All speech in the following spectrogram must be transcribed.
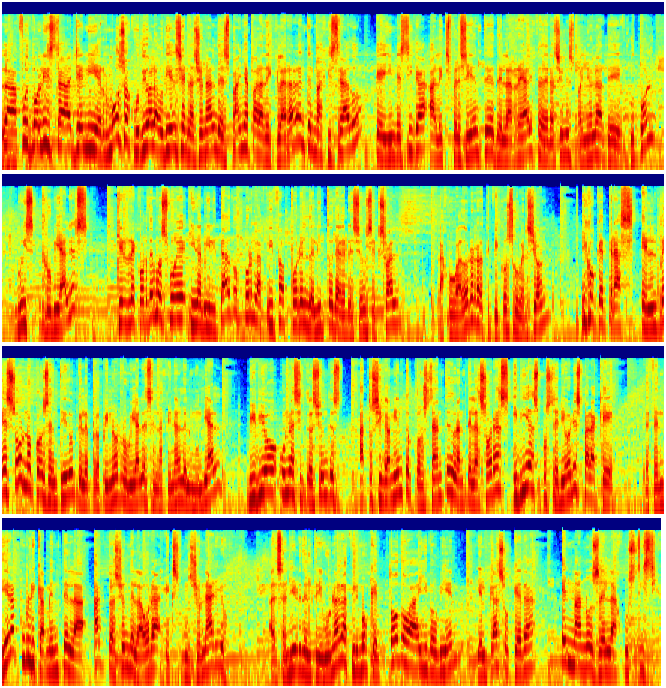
La futbolista Jenny Hermoso acudió a la Audiencia Nacional de España para declarar ante el magistrado que investiga al expresidente de la Real Federación Española de Fútbol, Luis Rubiales, quien recordemos fue inhabilitado por la FIFA por el delito de agresión sexual. La jugadora ratificó su versión, dijo que tras el beso no consentido que le propinó Rubiales en la final del Mundial, vivió una situación de atosigamiento constante durante las horas y días posteriores para que defendiera públicamente la actuación del ahora exfuncionario. Al salir del tribunal afirmó que todo ha ido bien y el caso queda en manos de la justicia.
